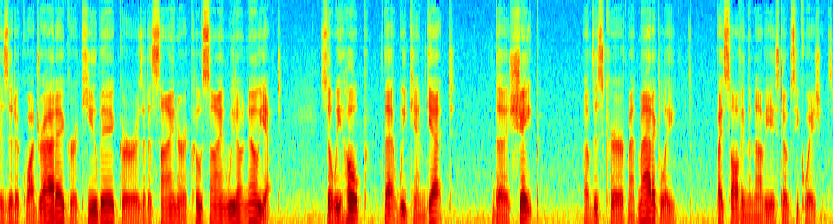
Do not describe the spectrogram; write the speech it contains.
Is it a quadratic or a cubic or is it a sine or a cosine? We don't know yet. So we hope that we can get the shape of this curve mathematically by solving the Navier-Stokes equations.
